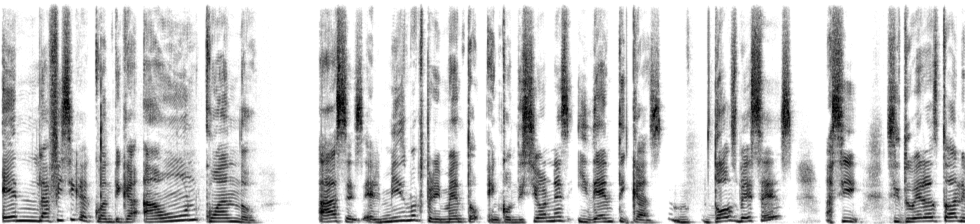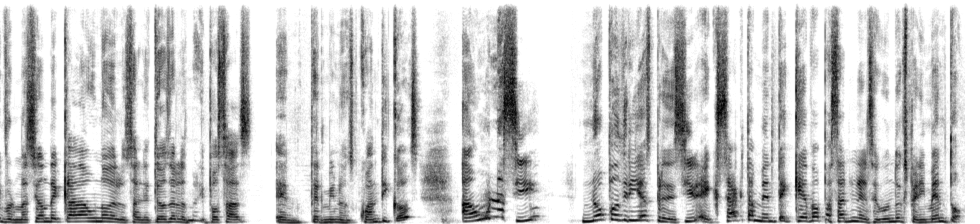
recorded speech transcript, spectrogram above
En la física cuántica, aun cuando haces el mismo experimento en condiciones idénticas dos veces, así, si tuvieras toda la información de cada uno de los aleteos de las mariposas en términos cuánticos, aún así no podrías predecir exactamente qué va a pasar en el segundo experimento.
